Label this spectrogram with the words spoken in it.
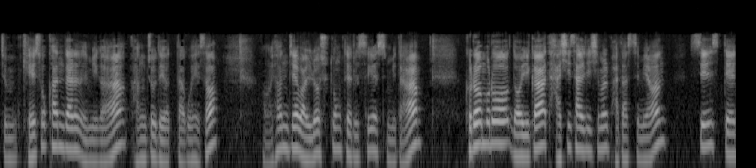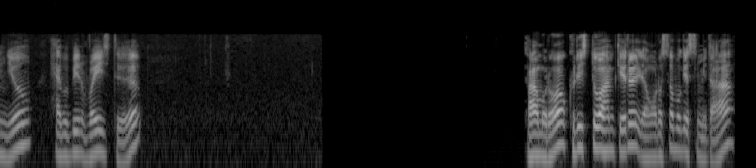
좀 계속한다는 의미가 강조되었다고 해서 어, 현재 완료 수동태를 쓰겠습니다. 그러므로 너희가 다시 살리심을 받았으면 since then you have been raised 다음으로 그리스도와 함께를 영어로 써보겠습니다.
